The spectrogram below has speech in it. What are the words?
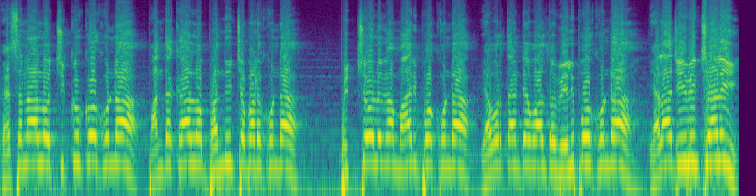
వ్యసనాల్లో చిక్కుకోకుండా పందకాల్లో బంధించబడకుండా పిచ్చోళ్ళుగా మారిపోకుండా ఎవరితో అంటే వాళ్ళతో వెళ్ళిపోకుండా ఎలా జీవించాలి?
